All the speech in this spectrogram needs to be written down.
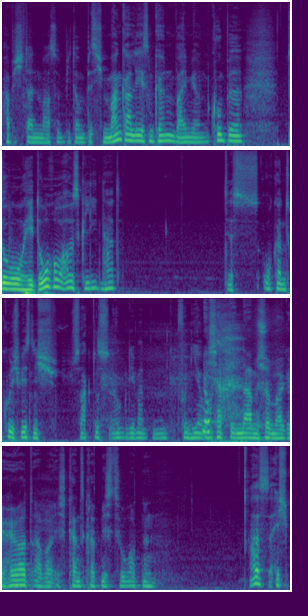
habe ich dann mal so wieder ein bisschen Manga lesen können, weil mir ein Kumpel Doro Hedoro ausgeliehen hat. Das ist auch ganz cool. Ich weiß nicht, sagt das irgendjemanden von hier? Ich habe den Namen schon mal gehört, aber ich kann es gerade nicht zuordnen. Das ist echt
